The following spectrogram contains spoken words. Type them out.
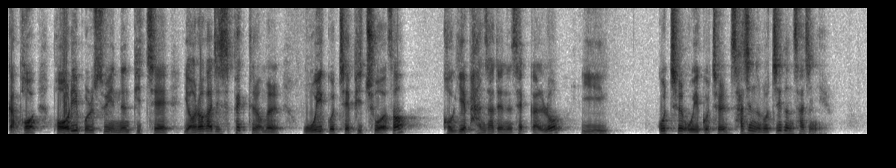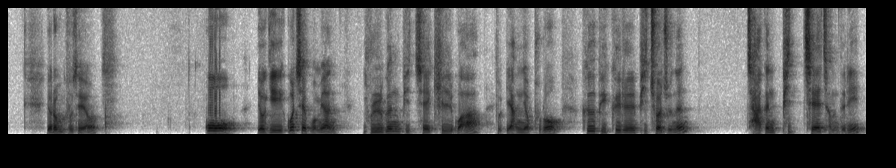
그러니까 벌, 벌이 볼 수 있는 빛의 여러 가지 스펙트럼을 오이꽃에 비추어서 거기에 반사되는 색깔로 이 꽃을, 오이꽃을 사진으로 찍은 사진이에요. 여러분 보세요. 꼭 여기 꽃에 보면 붉은 빛의 길과 양옆으로 그 빛- 글을 비춰주는 작은 빛의 점들이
